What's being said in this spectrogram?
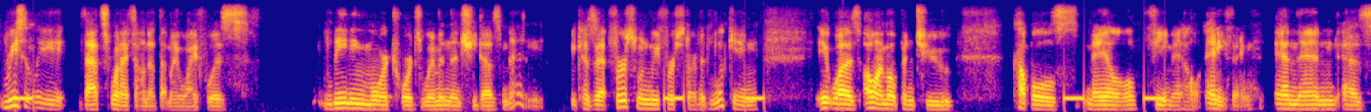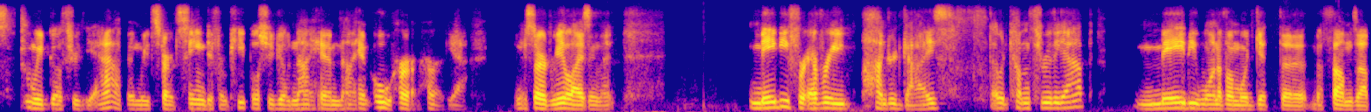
recently. That's when I found out that my wife was leaning more towards women than she does men. Because at first, when we first started looking, it was oh, I'm open to couples, male, female, anything. And then as we'd go through the app and we'd start seeing different people, she'd go, not him, not him. Oh, her, her, yeah. And I started realizing that maybe for every hundred guys that would come through the app, maybe one of them would get the the thumbs up,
